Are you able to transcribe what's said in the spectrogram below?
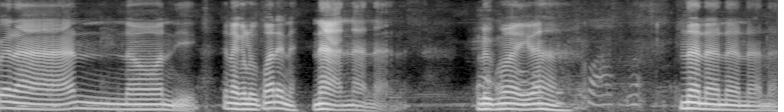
เวลานอนอีกจะนั่งก็ลุกมาได้น่ะน่าน่าน่าลุกมาอีกแล้วขวาน่าน่าน่าน่าน่า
